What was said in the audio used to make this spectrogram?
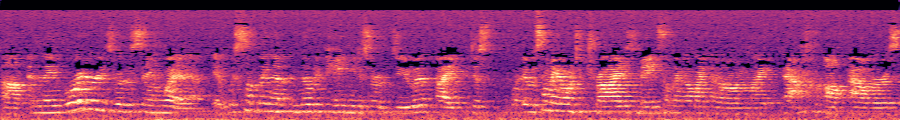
Um, and the embroideries were the same way. It was something that nobody paid me to sort of do it. I just it was something I wanted to try. Just made something on my own, my off hours,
